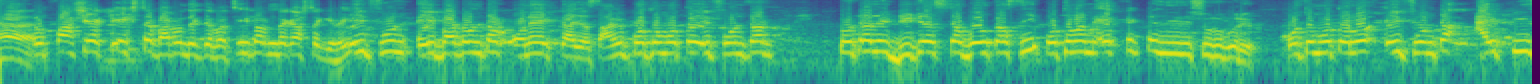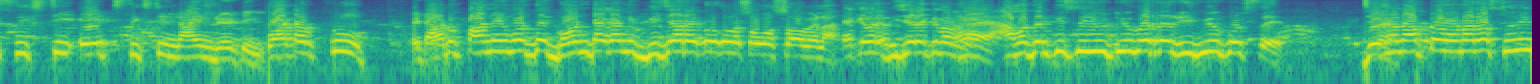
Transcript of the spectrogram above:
হ্যাঁ। এবং পাশে একটা এক্সট্রা বাটন দেখতে পাচ্ছি। এই বাটনটা কাজটা কি ভাই? এই ফোন এই বাটনটার অনেক কাজ আছে। আমি প্রথমত এই ফোনটার টোটালি ডিটেলসটা বলতাছি। প্রথমে আমি একটা একটা জিনিস শুরু করি। প্রথমত হলো এই ফোনটা IP sixty eight sixty nine rating waterproof এটা আপনি পানির মধ্যে ভিজা রাখলে কোনো সমস্যা হবে না। একেবারে রাখতে পারব হ্যাঁ আমাদের কিছু ইউটিউবাররা রিভিউ করছে। যেখানে আপনার ওনারা সুইমিং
